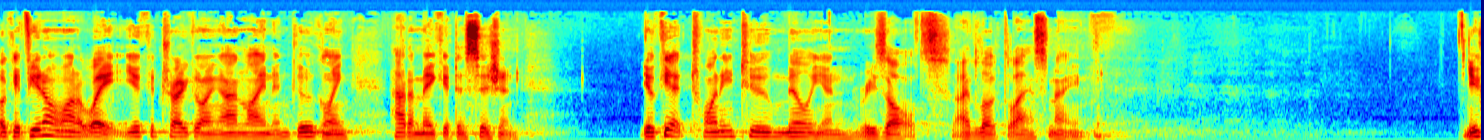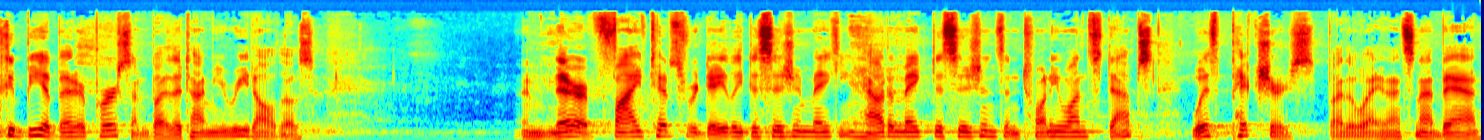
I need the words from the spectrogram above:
Look, if you don't want to wait, you could try going online and Googling how to make a decision. You'll get 22 million results. I looked last night. You could be a better person by the time you read all those. And there are five tips for daily decision making, how to make decisions in 21 steps with pictures, by the way. That's not bad.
